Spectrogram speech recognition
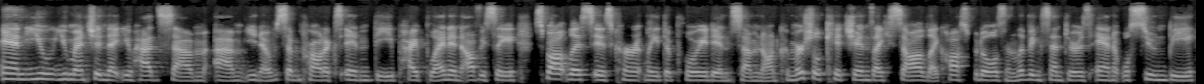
And you you mentioned that you had some um, you know some products in the pipeline, and obviously Spotless is currently deployed in some non-commercial kitchens. I saw like hospitals and living centers, and it will soon be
